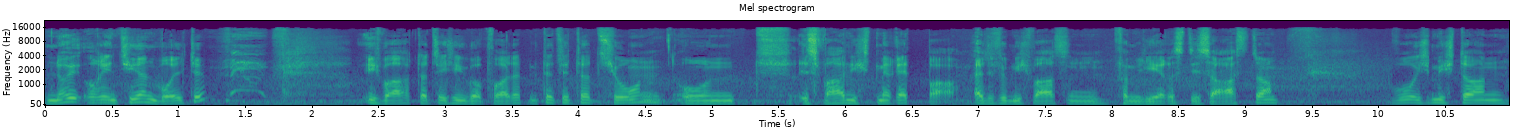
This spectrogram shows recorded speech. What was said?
neu orientieren wollte ich war tatsächlich überfordert mit der Situation und es war nicht mehr rettbar. Also für mich war es ein familiäres Desaster, wo ich mich dann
